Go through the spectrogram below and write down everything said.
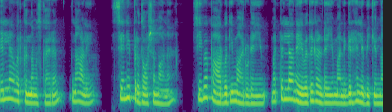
എല്ലാവർക്കും നമസ്കാരം. നാളെ ശനി പ്രദോഷമാണ് ശിവപാർവതിമാരുടെയും മറ്റെല്ലാ ദേവതകളുടെയും അനുഗ്രഹം ലഭിക്കുന്ന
